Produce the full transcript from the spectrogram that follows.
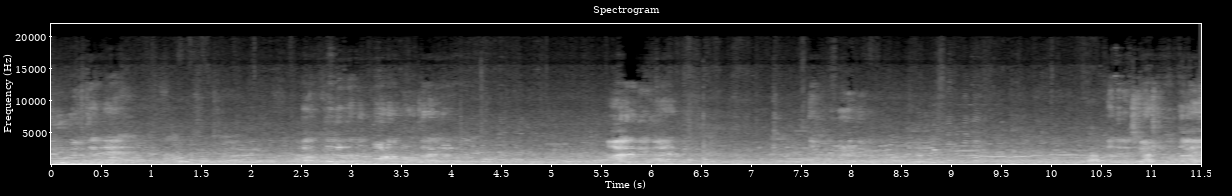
ജൂണിൽ തന്നെ ലക്ഷം നിർമ്മാണ പ്രവർത്തനങ്ങൾ ആരംഭിക്കാൻ നമുക്ക് കഴിഞ്ഞു. അതിനുശേഷമുണ്ടായ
